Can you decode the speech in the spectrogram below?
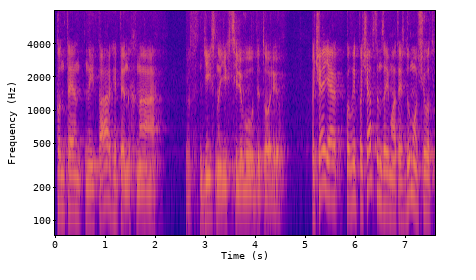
контентний таргетинг на дійсно їх цільову аудиторію. Хоча я, коли почав цим займатися, думав, що от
